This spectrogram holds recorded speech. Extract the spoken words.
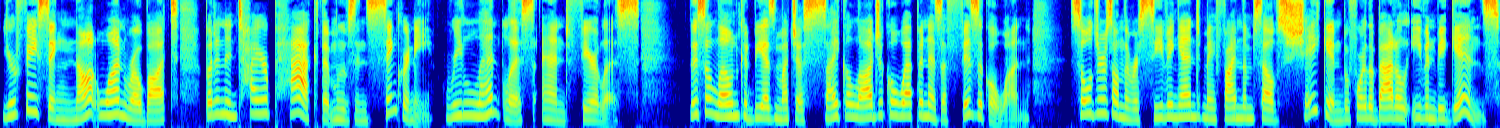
You're facing not one robot, but an entire pack that moves in synchrony, relentless and fearless. This alone could be as much a psychological weapon as a physical one. Soldiers on the receiving end may find themselves shaken before the battle even begins,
